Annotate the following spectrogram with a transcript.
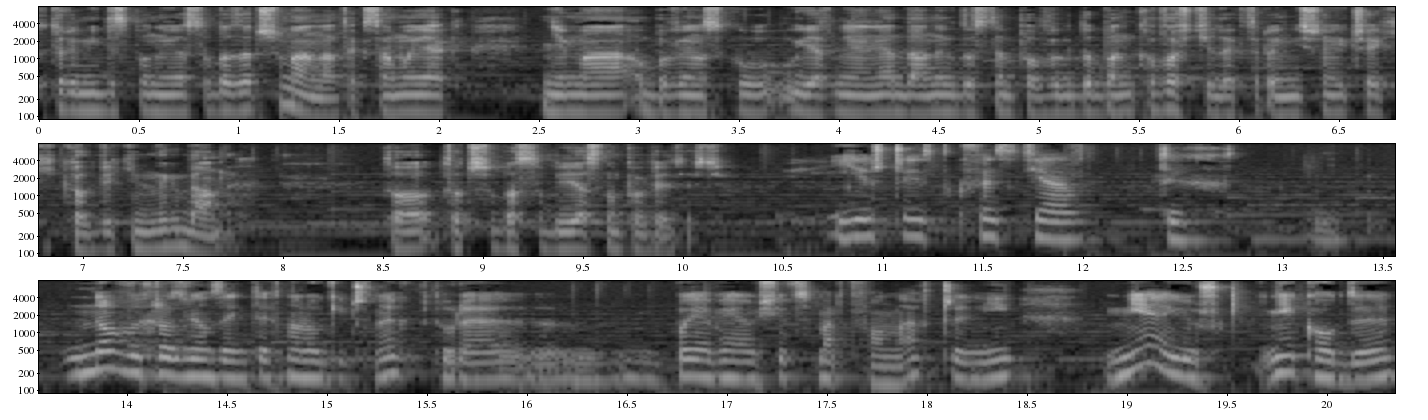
którymi dysponuje osoba zatrzymana. Tak samo jak nie ma obowiązku ujawniania danych dostępowych do bankowości elektronicznej czy jakichkolwiek innych danych. To, to trzeba sobie jasno powiedzieć. I jeszcze jest kwestia tych nowych rozwiązań technologicznych, które y, pojawiają się w smartfonach, czyli nie już nie kody,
